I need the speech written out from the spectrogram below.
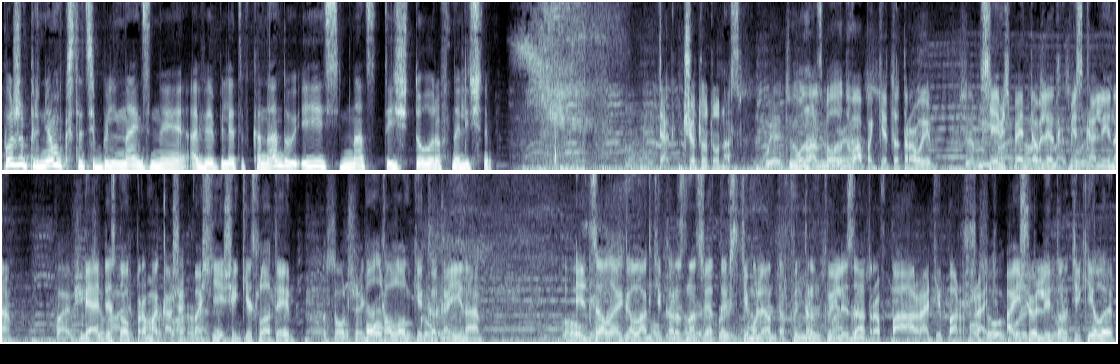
Позже при нем, кстати, были найдены авиабилеты в Канаду и 17 тысяч долларов наличными. Так, что тут у нас? У нас было два пакета травы, 75 таблеток мискалина, 5 листов промокашек мощнейшей кислоты, пол колонки кокаина и целая галактика разноцветных стимулянтов и транквилизаторов. Поорать и поржать. А еще литр текилы,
